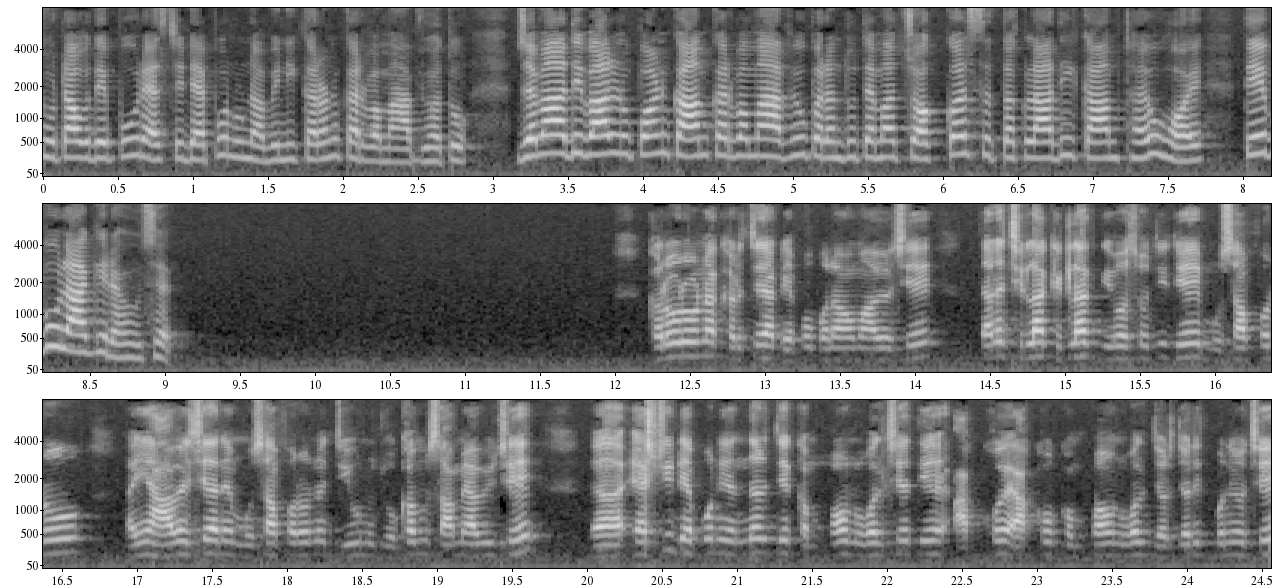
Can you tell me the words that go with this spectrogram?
છોટાઉદેપુર એસટી ડેપોનું નવીનીકરણ કરવામાં આવ્યું હતું. જેમાં આ દિવાલનું પણ કામ કરવામાં આવ્યું, પરંતુ તેમાં ચોક્કસ તકલાદી કામ થયું હોય તેવું લાગી રહ્યું છે. કરોડોના ખર્ચે આ ડેપો બનાવવામાં આવ્યો છે. ત્યારે છેલ્લા કેટલાક દિવસોથી જે મુસાફરો અહીંયા આવે છે અને મુસાફરોને જીવનું જોખમ સામે આવ્યું છે એસટી ડેપોની અંદર જે કમ્પાઉન્ડ વોલ છે તે આખો આખો કમ્પાઉન્ડ વોલ જર્જરિત બન્યો છે.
